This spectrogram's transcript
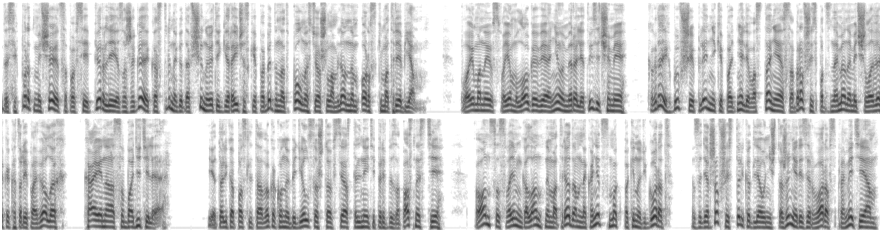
до сих пор отмечается по всей Перлии, зажигая костры на годовщину этой героической победы над полностью ошеломленным Орским отребьем. Пойманные в своем логове, они умирали тысячами, когда их бывшие пленники подняли восстание, собравшись под знаменами человека, который повел их, Каина Освободителя. И только после того, как он убедился, что все остальные теперь в безопасности, он со своим галантным отрядом наконец смог покинуть город, задержавшись только для уничтожения резервуаров с Прометием,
